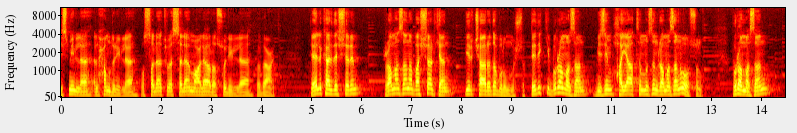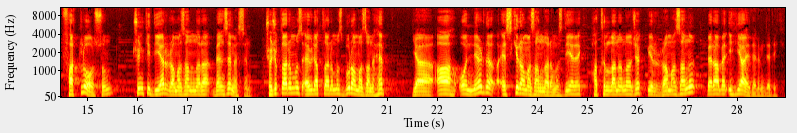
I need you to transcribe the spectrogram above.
Bismillah, elhamdülillah, ve salatu ve selamu ala Resulillah ve ba'd. Değerli kardeşlerim, Ramazan'a başlarken bir çağrıda bulunmuştuk. Dedik ki bu Ramazan bizim hayatımızın Ramazanı olsun. Bu Ramazan farklı olsun. Çünkü diğer Ramazanlara benzemesin. Çocuklarımız, evlatlarımız bu Ramazan'ı hep ya ah o nerede eski Ramazanlarımız diyerek hatırlanılacak bir Ramazan'ı beraber ihya edelim dedik.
